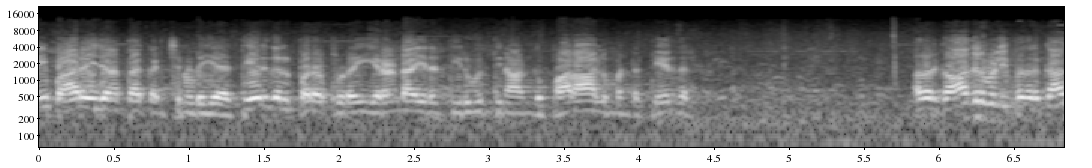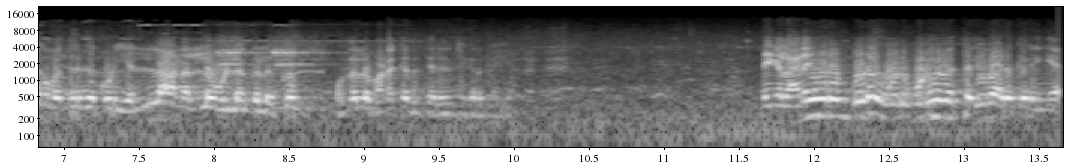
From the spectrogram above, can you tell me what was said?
கூட்டணி பாரதிய ஜனதா கட்சியினுடைய தேர்தல் பரப்புரை இரண்டாயிரத்தி இருபத்தி நான்கு பாராளுமன்ற தேர்தல். அதற்கு ஆதரவு அளிப்பதற்காக வந்திருக்கக்கூடிய எல்லா நல்ல உள்ளங்களுக்கும் முதல்ல வணக்கத்தை தெரிவிச்சுக்கிறேன் நீங்கள் அனைவரும் கூட ஒரு முடிவுல தெளிவா இருக்கிறீங்க.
